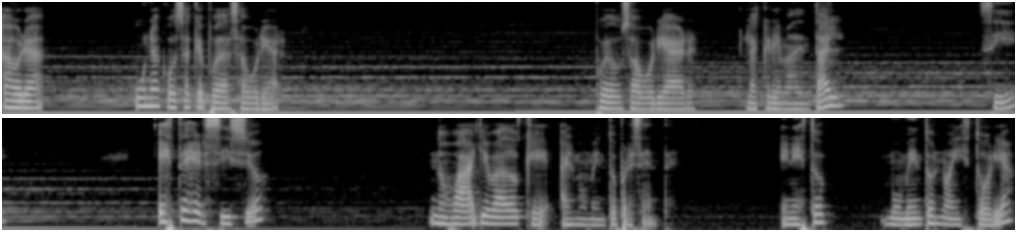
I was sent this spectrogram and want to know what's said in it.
Ahora, una cosa que pueda saborear. Puedo saborear la crema dental. ¿Sí? Este ejercicio nos ha llevado que al momento presente. En estos momentos no hay historia,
